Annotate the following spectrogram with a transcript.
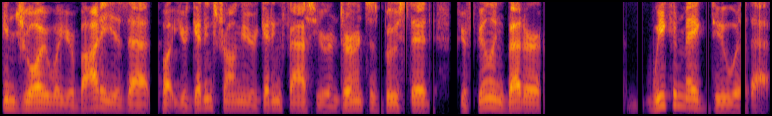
enjoy where your body is at, but you're getting stronger, you're getting faster, your endurance is boosted, you're feeling better, we can make do with that.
